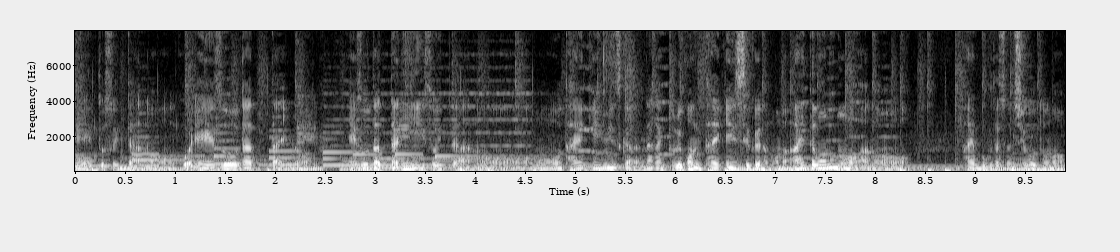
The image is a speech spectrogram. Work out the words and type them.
えー、とそういったあのこう映像だったりの映像だったりそういったあのものを体験自らの中に飛び込んで体験していくようなものああいったものもあの、はい、僕たちの仕事の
